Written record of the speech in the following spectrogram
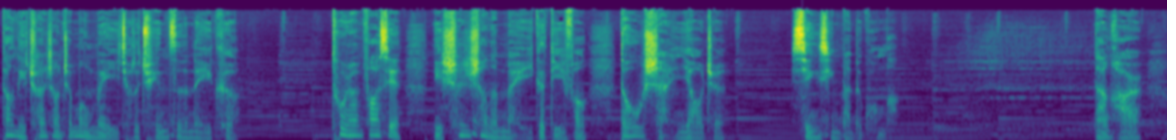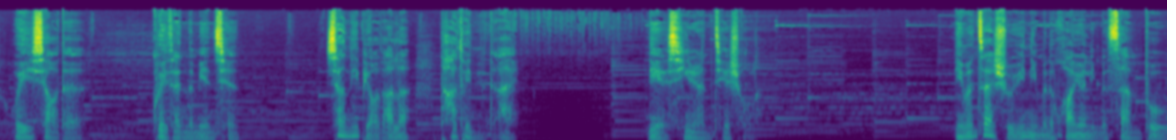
当你穿上这梦寐以求的裙子的那一刻。突然发现，你身上的每一个地方都闪耀着星星般的光芒。男孩微笑的跪在你的面前，向你表达了他对你的爱，你也欣然接受了。你们在属于你们的花园里面散步，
